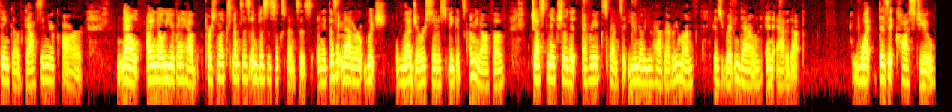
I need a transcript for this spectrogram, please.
think of, gas in your car. Now, I know you're going to have personal expenses and business expenses, and it doesn't matter which ledger, so to speak, it's coming off of, just make sure that every expense that you know you have every month is written down and added up. What does it cost you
